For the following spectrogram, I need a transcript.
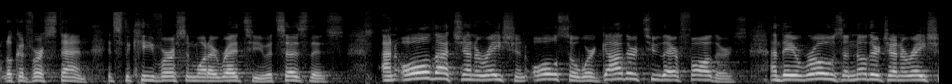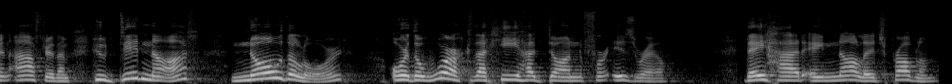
Look at verse 10. It's the key verse in what I read to you. It says this And all that generation also were gathered to their fathers, and they arose another generation after them who did not know the Lord or the work that he had done for Israel. They had a knowledge problem.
